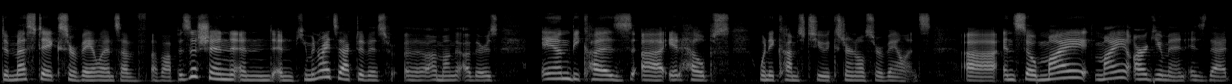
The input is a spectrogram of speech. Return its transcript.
domestic surveillance of, of opposition and, and human rights activists, uh, among others, and because uh, it helps when it comes to external surveillance. Uh, and so my, my argument is that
